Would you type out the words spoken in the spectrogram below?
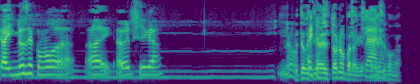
Ay, no se acomoda. Ay, a ver, llega. No, Le tengo que tirar el tono para que, para que Claro. se ponga.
